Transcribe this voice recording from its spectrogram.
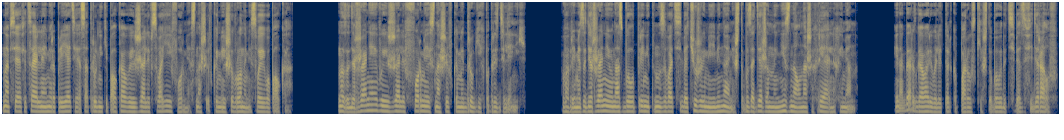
На все официальные мероприятия сотрудники полка выезжали в своей форме, с нашивками и шевронами своего полка. На задержание выезжали в форме и с нашивками других подразделений. Во время задержания у нас было принято называть себя чужими именами, чтобы задержанный не знал наших реальных имен. Иногда разговаривали только по-русски, чтобы выдать себя за федералов.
